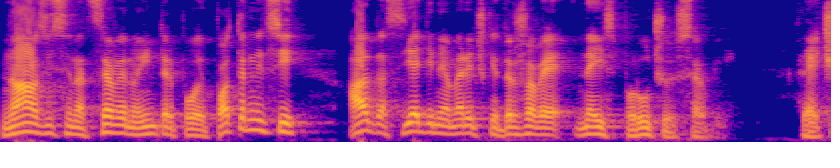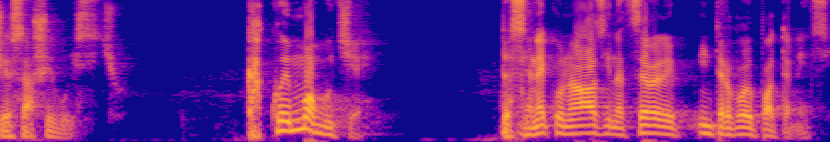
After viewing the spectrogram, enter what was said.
Nalazi se na crvenoj Interpolovoj poternici, ali da Sjedine američke države ne isporučuju Srbiji. Reći je Saši Vujsiću. Kako je moguće da se neko nalazi na crvenoj Interpolovoj poternici?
